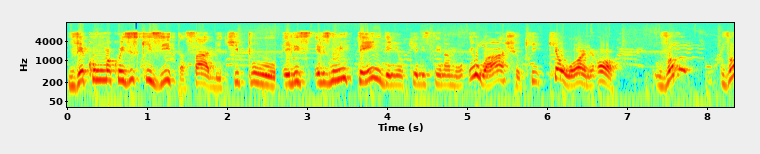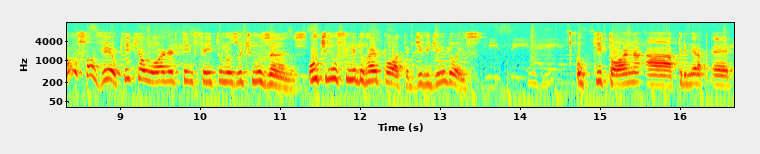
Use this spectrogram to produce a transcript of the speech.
vê como uma coisa esquisita, sabe? Tipo, eles, eles não entendem o que eles têm na mão. Eu acho que, que a Warner, ó, Vamos, vamos só ver o que, que a Warner tem feito nos últimos anos. O último filme do Harry Potter dividiu em dois. O que torna a primeira. É,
